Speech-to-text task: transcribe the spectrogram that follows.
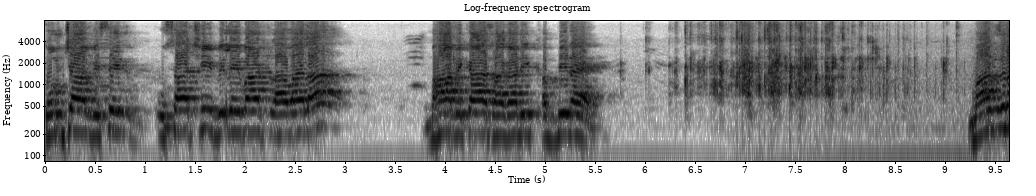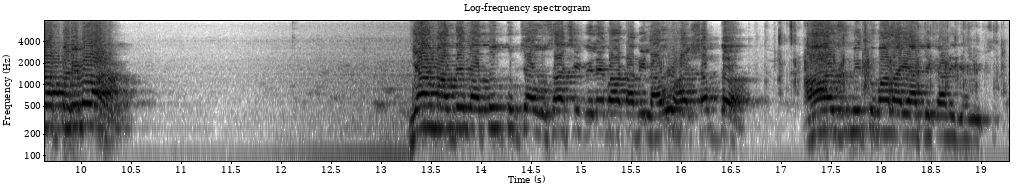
तुमच्या विसे उसाची विल्हेवाट लावायला महाविकास आघाडी खंबीर आहे. मांजरा परिवार या माध्यमातून तुमच्या उसाची विल्हेवाट आम्ही लावू हा शब्द आज मी तुम्हाला या ठिकाणी देऊ इच्छितो.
